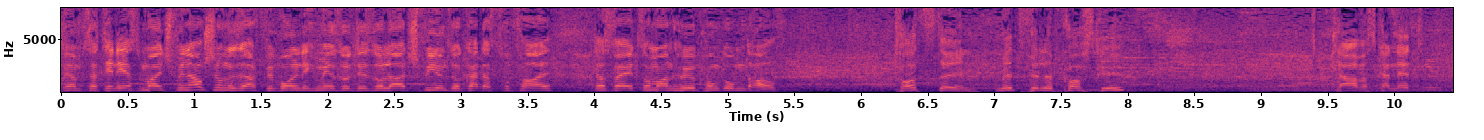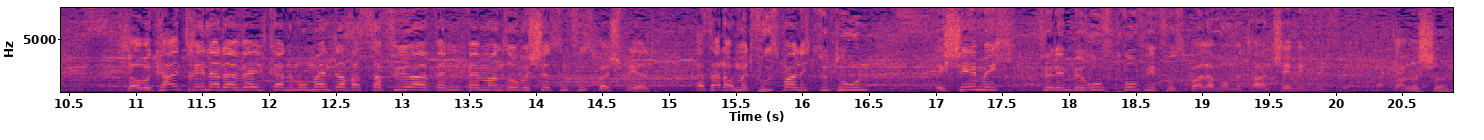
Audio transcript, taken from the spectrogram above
wir haben es nach den ersten beiden Spielen auch schon gesagt, wir wollen nicht mehr so desolat spielen, so katastrophal. Das war jetzt nochmal ein Höhepunkt obendrauf. Trotzdem, mit Filipkowski? Klar, was kann der... Ich glaube, kein Trainer der Welt kann im Moment da was dafür, wenn, wenn man so beschissen Fußball spielt. Das hat auch mit Fußball nichts zu tun. Ich schäme mich für den Beruf Profifußballer momentan, schäme ich mich für. Dankeschön.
